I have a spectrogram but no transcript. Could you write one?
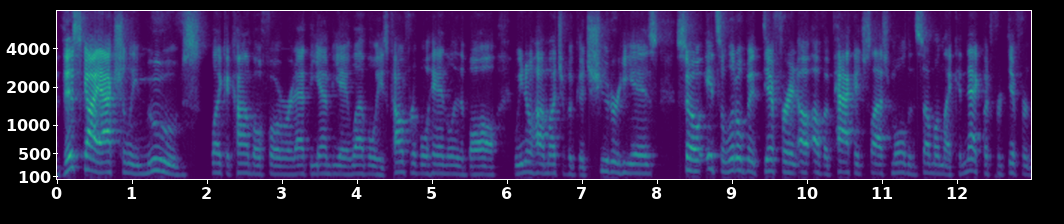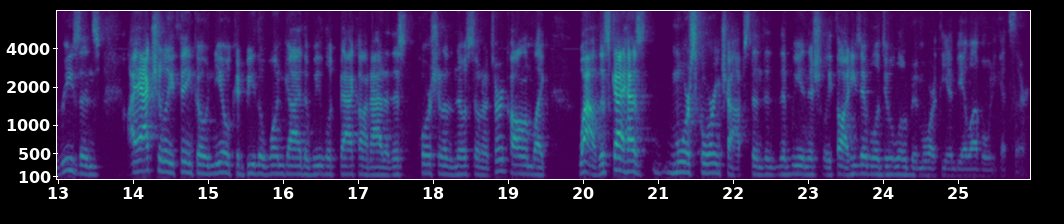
This guy actually moves like a combo forward at the NBA level. He's comfortable handling the ball. We know how much of a good shooter he is. So it's a little bit different of, a package slash mold than someone like Knecht, but for different reasons. I actually think O'Neil could be the one guy that we look back on out of this portion of the no stone unturned column. Like, wow, this guy has more scoring chops than, than, than we initially thought. He's able to do a little bit more at the NBA level when he gets there.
